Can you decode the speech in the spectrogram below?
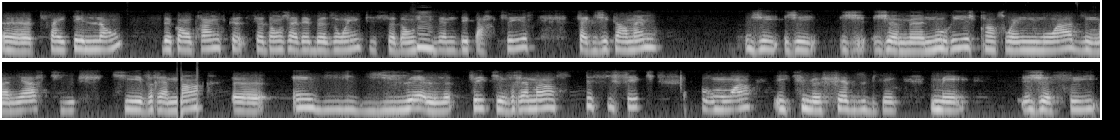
Euh, ça a été long de comprendre que, ce dont j'avais besoin puis ce dont je hmm. pouvais me départir. Fait que j'ai quand même, j'ai, je, me nourris, je prends soin de moi d'une manière qui, qui est vraiment euh, individuelle, tu sais, qui est vraiment spécifique pour moi et qui me fait du bien. Mais je sais,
